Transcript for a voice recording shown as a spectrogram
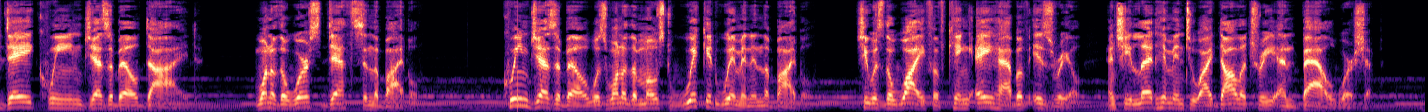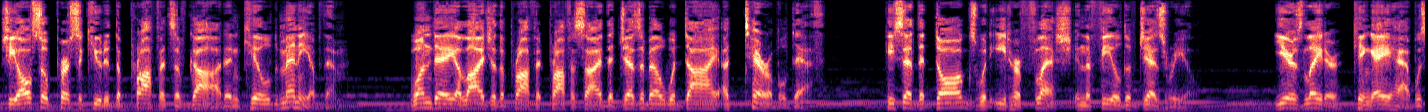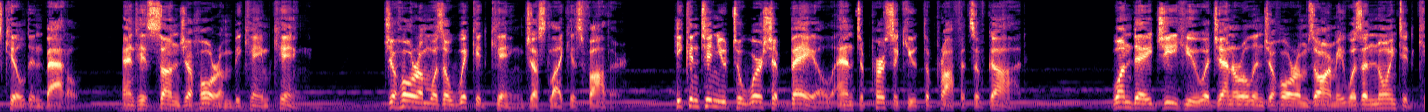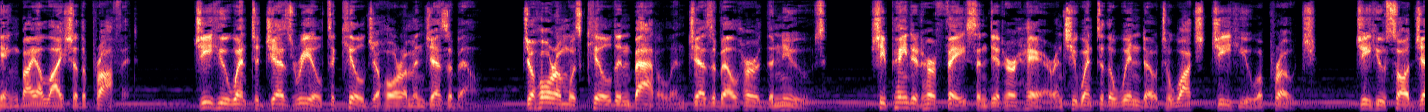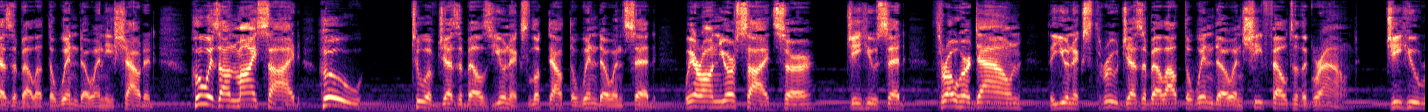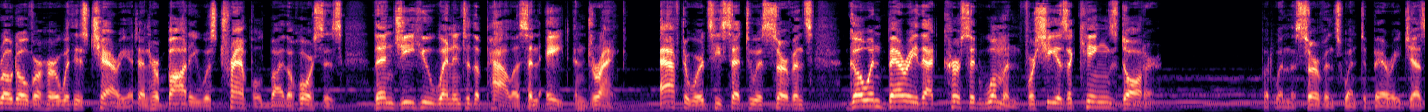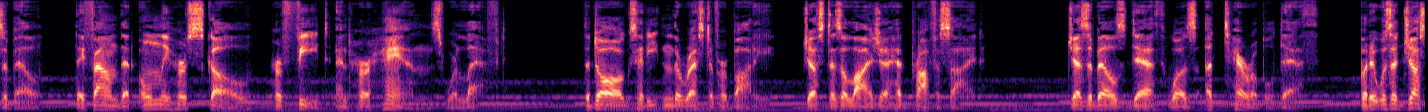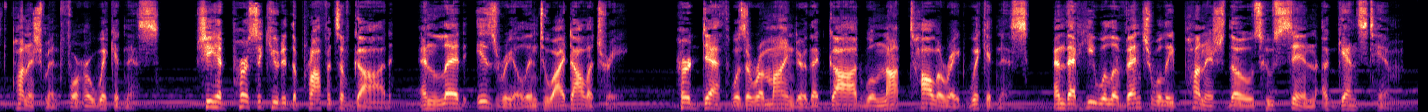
Day Queen Jezebel died, one of the worst deaths in the Bible. Queen Jezebel was one of the most wicked women in the Bible. She was the wife of King Ahab of Israel, and she led him into idolatry and Baal worship. She also persecuted the prophets of God and killed many of them. One day Elijah the prophet prophesied that Jezebel would die a terrible death. He said that dogs would eat her flesh in the field of Jezreel. Years later, King Ahab was killed in battle, and his son Jehoram became king. Jehoram was a wicked king, just like his father. He continued to worship Baal and to persecute the prophets of God. One day Jehu, a general in Jehoram's army, was anointed king by Elisha the prophet. Jehu went to Jezreel to kill Jehoram and Jezebel. Jehoram was killed in battle, and Jezebel heard the news. She painted her face and did her hair, and she went to the window to watch Jehu approach. Jehu saw Jezebel at the window, and he shouted, Who is on my side? Who? Two of Jezebel's eunuchs looked out the window and said, We are on your side, sir. Jehu said, Throw her down. The eunuchs threw Jezebel out the window, and she fell to the ground. Jehu rode over her with his chariot, and her body was trampled by the horses. Then Jehu went into the palace and ate and drank. Afterwards he said to his servants, Go and bury that cursed woman, for she is a king's daughter. But when the servants went to bury Jezebel, they found that only her skull, her feet, and her hands were left. The dogs had eaten the rest of her body, just as Elijah had prophesied. Jezebel's death was a terrible death, but it was a just punishment for her wickedness. She had persecuted the prophets of God and led Israel into idolatry. Her death was a reminder that God will not tolerate wickedness and that he will eventually punish those who sin against him.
